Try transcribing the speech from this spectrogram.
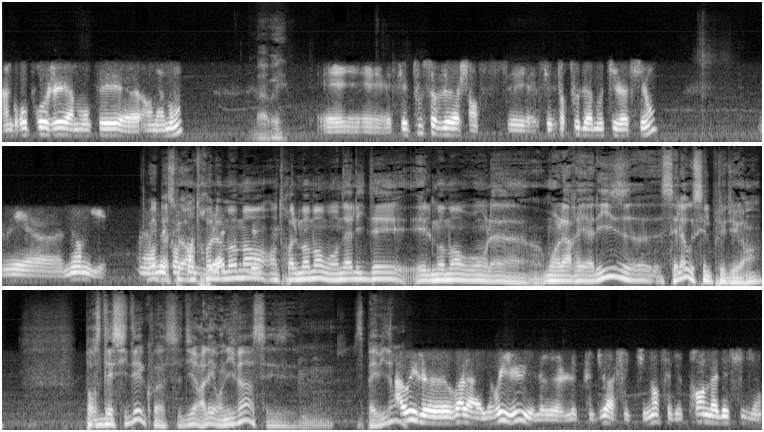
un gros projet à monter euh, en amont, Bah oui. et c'est tout sauf de la chance. C'est c'est surtout de la motivation, mais euh, mais on y est. Oui, parce que content entre d'y le moment, entre le moment où on a l'idée et le moment où on la, où on la réalise, euh, c'est là où c'est le plus dur. hein. Pour se décider, quoi. Se dire, allez, on y va. C'est, c'est pas évident. Ah oui, le voilà, le- oui, oui, le, le plus dur effectivement, c'est de prendre la décision,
